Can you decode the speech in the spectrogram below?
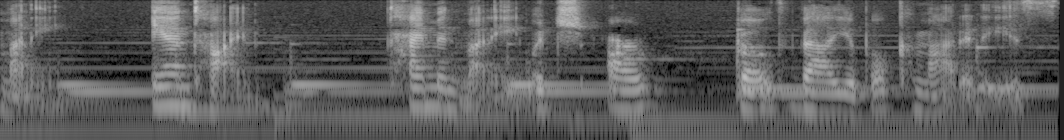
money and time. Time and money, which are both valuable commodities.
